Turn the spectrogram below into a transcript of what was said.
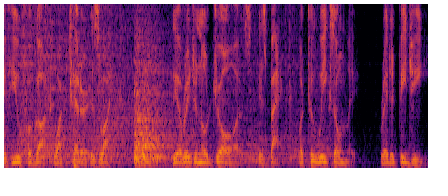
If you forgot what terror is like, the original Jaws is back for two weeks only. Rated PG.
